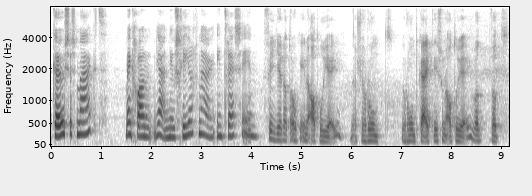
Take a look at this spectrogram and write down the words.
keuzes maakt. Ben ik gewoon ja, nieuwsgierig naar, interesse in. Vind je dat ook in een atelier? Als je rond, rondkijkt in zo'n atelier, wat, wat,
